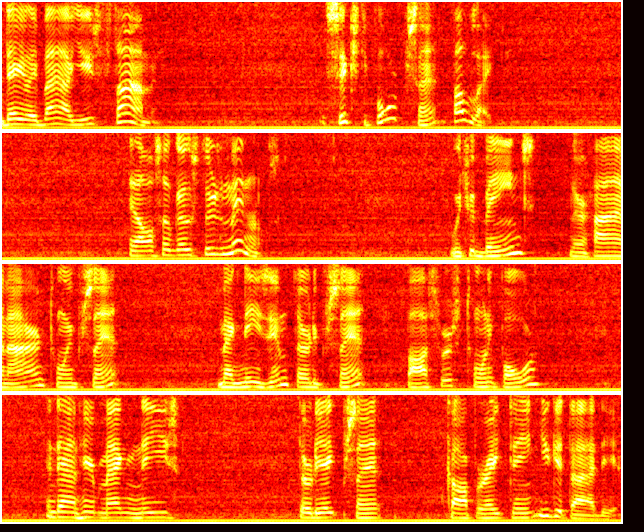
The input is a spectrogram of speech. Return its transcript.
daily values for thiamine. 64% folate. It also goes through the minerals, which with beans, they're high in iron, 20%, magnesium, 30%, phosphorus, 24, and down here manganese 38%, copper 18. You get the idea.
